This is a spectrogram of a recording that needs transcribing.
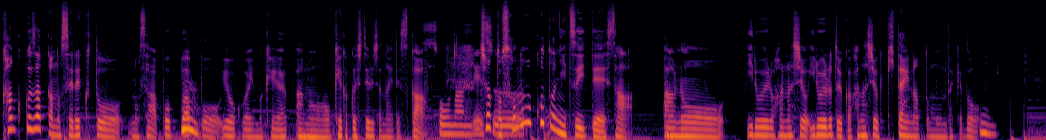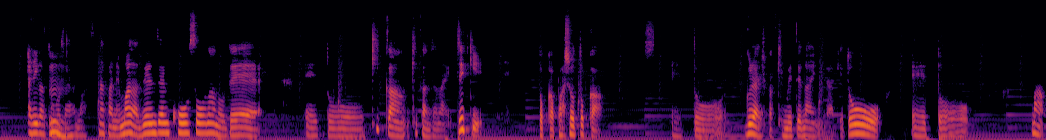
韓国雑貨のセレクトのさポップアップを陽子が今計画,、あの計画してるじゃないですか。そうなんです。ちょっとそのことについてさあの、いろいろ話をいろいろというか話を聞きたいなと思うんだけど、うん、ありがとうございます、うん、なんかねまだ全然構想なのでえっ、ー、と期間期間じゃない時期とか場所とかえっ、ー、とぐらいしか決めてないんだけどえっ、ー、とまあ、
